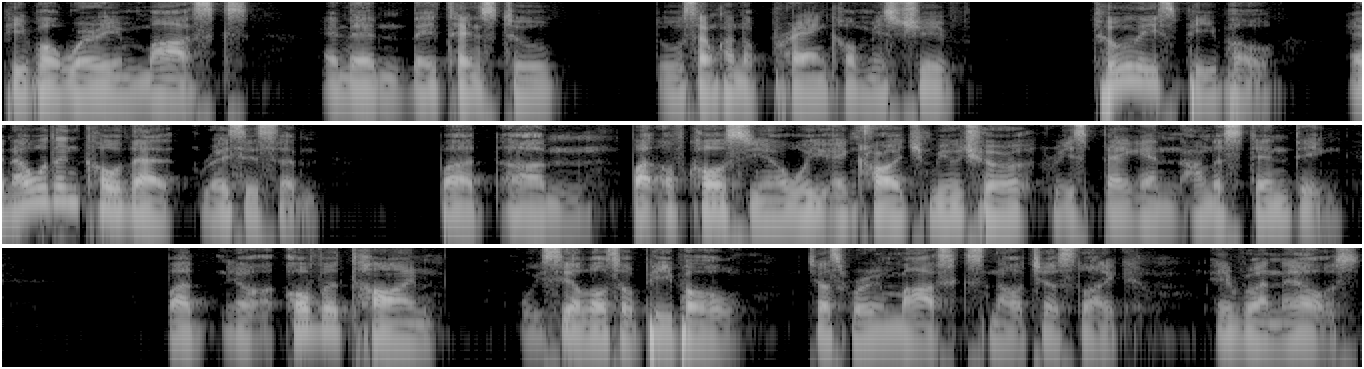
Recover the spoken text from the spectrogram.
people wearing masks, and then they tends to do some kind of prank or mischief to these people, and I wouldn't call that racism but um, but of course, you know, we encourage mutual respect and understanding. But you know, over time, we see a lot of people just wearing masks now, just like everyone else,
